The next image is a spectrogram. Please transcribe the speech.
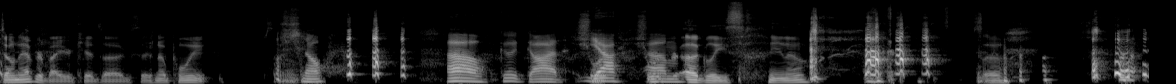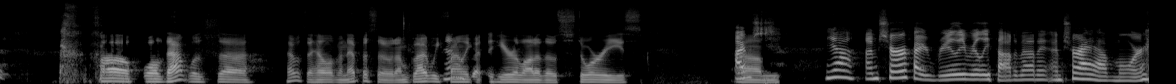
Don't ever buy your kids Uggs. There's no point. So, No. oh, good God. short, yeah. short um, uglies, you know. so oh well, that was uh, that was a hell of an episode. I'm glad we Yeah. finally got to hear a lot of those stories. I'm Um, sh- yeah, I'm sure if I really, really thought about it, I'm sure I have more.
